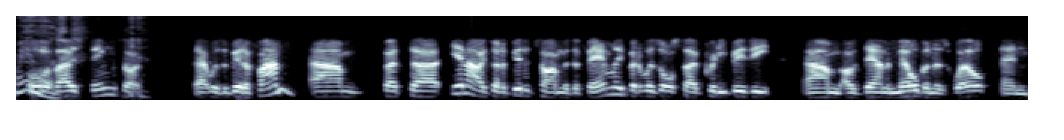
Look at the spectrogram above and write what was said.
all of those things. I, that was a bit of fun. Um, but uh, you know, I got a bit of time with the family, but it was also pretty busy. Um, I was down in Melbourne as well and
